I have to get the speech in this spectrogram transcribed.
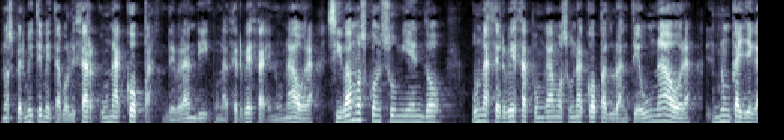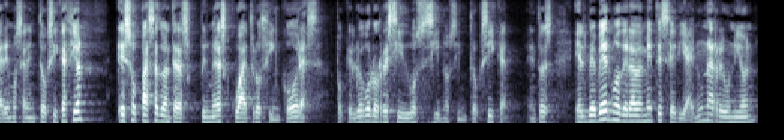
nos permite metabolizar una copa de brandy, una cerveza en una hora, si vamos consumiendo una cerveza, pongamos una copa durante una hora, nunca llegaremos a la intoxicación. Eso pasa durante las primeras cuatro o cinco horas, porque luego los residuos sí nos intoxican. Entonces, el beber moderadamente sería en una reunión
